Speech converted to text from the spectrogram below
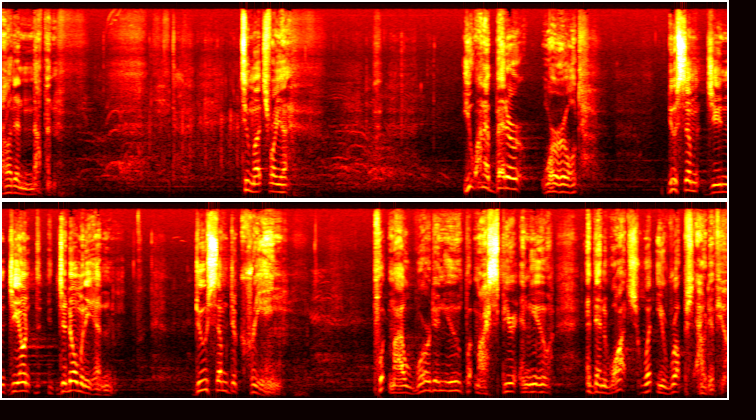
out of nothing. Too much for you? You want a better world? Do some gen- geon- genominian. Do some decreeing. Put my word in you, put my spirit in you, and then watch what erupts out of you.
